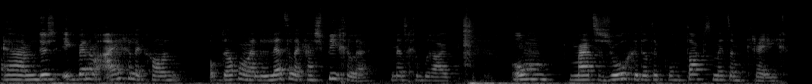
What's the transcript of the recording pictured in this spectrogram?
Ehm, dus ik ben hem eigenlijk gewoon op dat moment letterlijk gaan spiegelen met gebruik. Om Ja. maar te zorgen dat ik contact met hem kreeg.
